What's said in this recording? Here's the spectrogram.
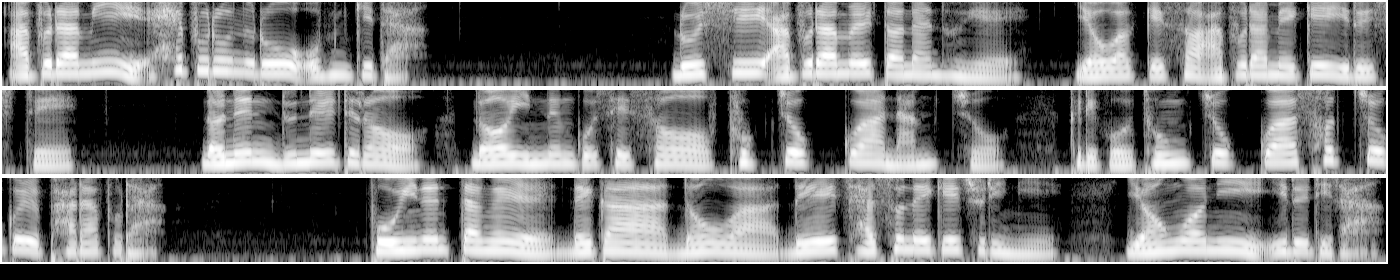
아브람이 헤브론으로 옮기다. 롯이 아브람을 떠난 후에 여호와께서 아브람에게 이르시되 너는 눈을 들어 너 있는 곳에서 북쪽과 남쪽 그리고 동쪽과 서쪽을 바라보라. 보이는 땅을 내가 너와 내 자손에게 주리니 영원히 이르리라.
